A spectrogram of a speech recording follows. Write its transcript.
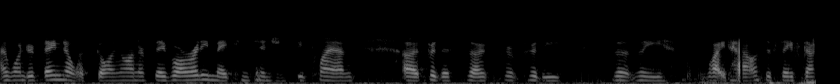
I wonder if they know what's going on, or if they've already made contingency plans uh, for this uh, for, for the, the the White House. If they've got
